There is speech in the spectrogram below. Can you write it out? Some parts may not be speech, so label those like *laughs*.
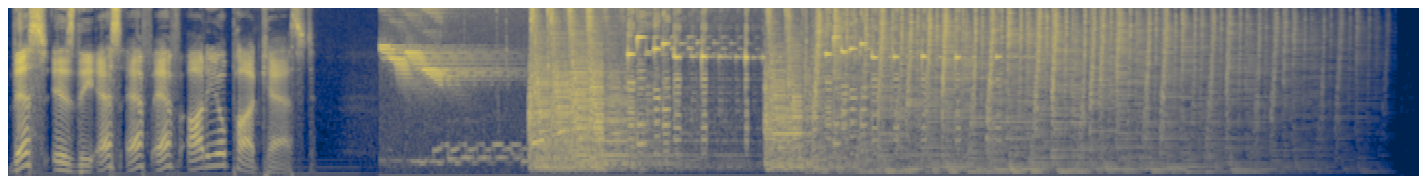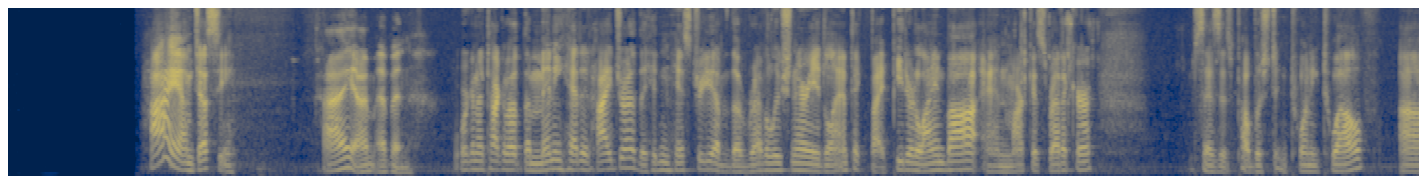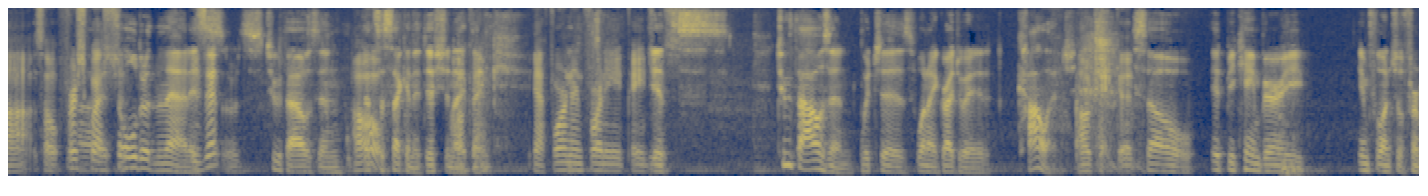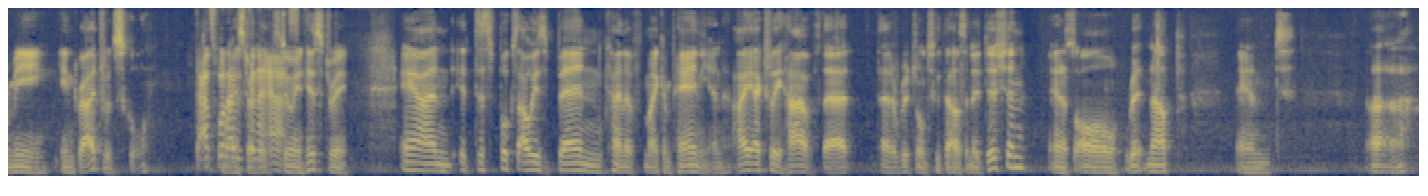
This is the SFF Audio Podcast. Hi, I'm Jesse. Hi, I'm Evan. We're going to talk about The Many Headed Hydra The Hidden History of the Revolutionary Atlantic by Peter Linebaugh and Marcus Rediker. says it's published in 2012. Uh, so, first Uh, it's question. older than that. Is it's, it? It's 2000. Oh. That's the second edition, I think. Yeah, 448 pages. It's 2000, which is when I graduated college. okay, good. So it became very influential for me in graduate school. That's what I was going to ask. doing history, and it, this book's always been kind of my companion. I actually have that that original 2000 edition, and it's all written up and uh,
